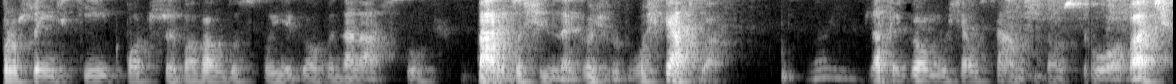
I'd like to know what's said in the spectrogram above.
Pruszyński potrzebował do swojego wynalazku bardzo silnego źródła światła. No i dlatego musiał sam skonstruować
